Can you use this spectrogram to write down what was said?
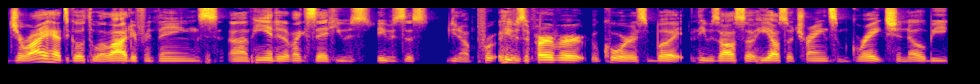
Jiraiya had to go through a lot of different things. Um, he ended up, like I said, he was he was this you know per, he was a pervert, of course, but he was also he also trained some great shinobi.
